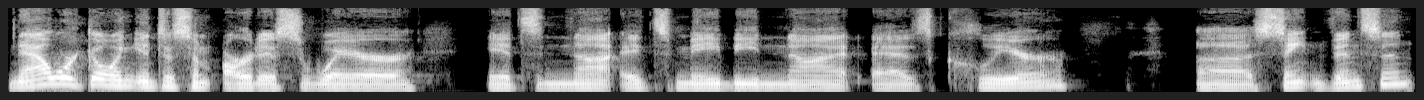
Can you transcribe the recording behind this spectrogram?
Now we're going into some artists where it's not it's maybe not as clear. Uh Saint Vincent.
